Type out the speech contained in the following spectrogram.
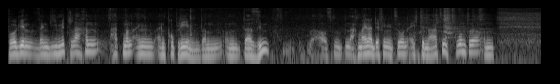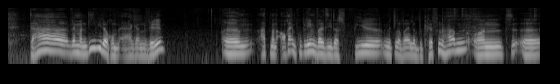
vorgehen, wenn die mitlachen, hat man ein, ein Problem. Dann, und da sind aus, nach meiner Definition echte Nazis drunter. Und da, wenn man die wiederum ärgern will, ähm, hat man auch ein Problem, weil sie das Spiel mittlerweile begriffen haben und, äh,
